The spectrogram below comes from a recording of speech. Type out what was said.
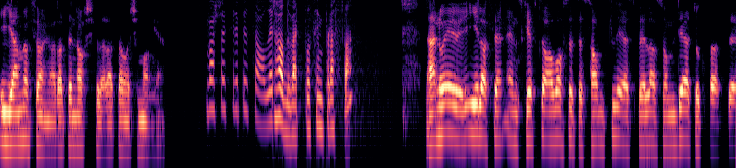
i gjennomføringen av dette nachspielet, dette arrangementet. Hva slags represalier hadde vært på sin plass da? Nei, nå er jo ilagt en, en skriftlig avvarsel til samtlige spillere som deltok på dette,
